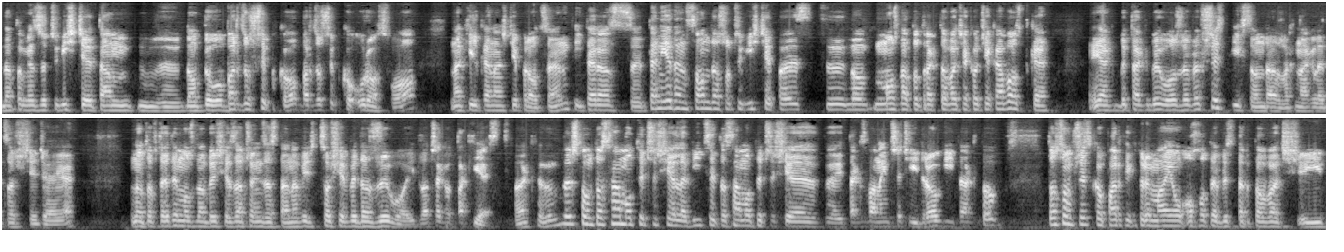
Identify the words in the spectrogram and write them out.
natomiast rzeczywiście tam no, było bardzo szybko, bardzo szybko urosło na kilkanaście procent. I teraz ten jeden sondaż oczywiście to jest, no, można to traktować jako ciekawostkę jakby tak było, że we wszystkich sondażach nagle coś się dzieje, no to wtedy można by się zacząć zastanawiać, co się wydarzyło i dlaczego tak jest. Tak? Zresztą to samo tyczy się lewicy, to samo tyczy się tak zwanej trzeciej drogi. Tak? To, to są wszystko partie, które mają ochotę wystartować i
